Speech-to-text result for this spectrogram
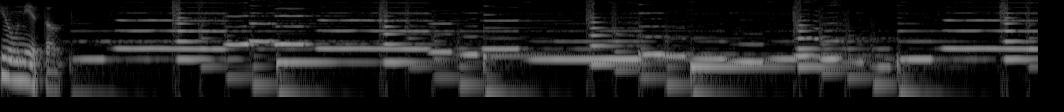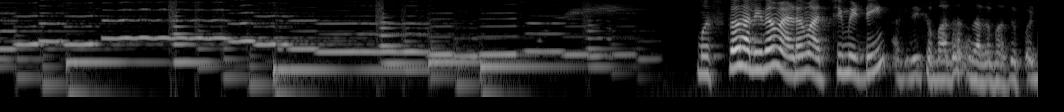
घेऊन येत आहोत. मस्त झाली ना मॅडम आजची मीटिंग? अगदी समाधान झालं माझं पण.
